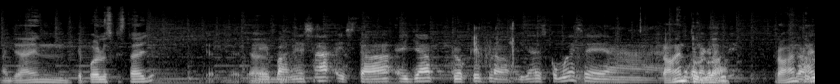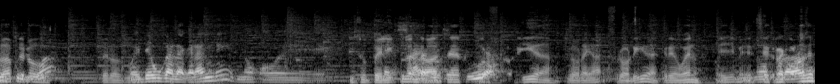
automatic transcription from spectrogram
allá en. ¿Qué pueblo es que está ella? Ya- Eh, Vanessa está, ella creo que ella es como es, eh, Trabaja en Tuluá. Trabaja en Tuluá, pero, pero ¿O es de Ugalagrande? No, o de... y su película la va a hacer por Florida, Florida, Florida, creo. Bueno, ella me- no, se por, reconoce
